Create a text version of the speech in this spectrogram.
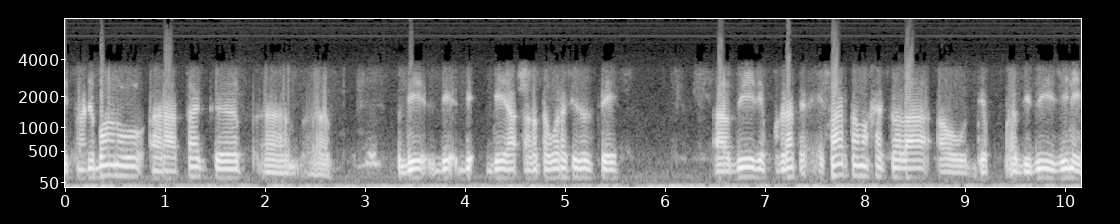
د طالبانو راتګ د د د هغه ته ورسېدل چې دوی د قدرت حصار ته مخه کړه او د دوی ځینې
